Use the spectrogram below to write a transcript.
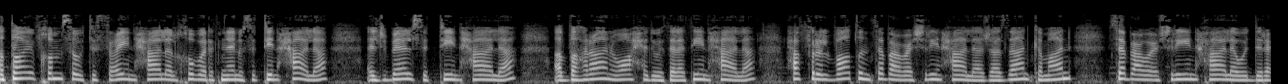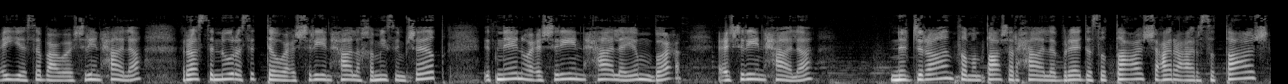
الطائف 95 حالة الخبر 62 حالة الجبال 60 حالة الظهران 31 حالة حفر الباطن 27 حالة جازان كمان 27 حالة والدرعية 27 حالة راس النورة 26 حالة خميس مشيط 22 حالة ينبع 20 حالة نجران 18 حالة بريدة 16 عرعر 16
